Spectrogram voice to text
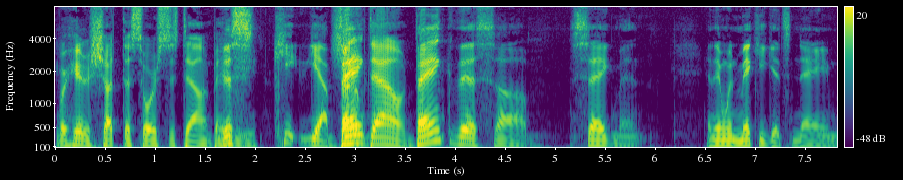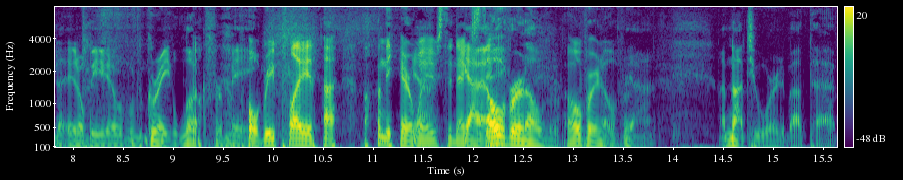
We're here to shut the sources down, baby. This key, yeah, Shut bank down. Bank this um, segment, and then when Mickey gets named, it'll be a great look for me. we'll replay it on, on the Yeah. airwaves the next yeah, day. over and over. over and over. Yeah, I'm not too worried about that.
